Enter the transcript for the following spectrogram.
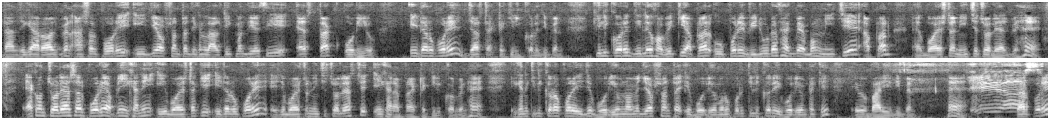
ডান দিকে আরও আসবেন আসার পরে এই যে অপশনটা যেখানে লাল টিকমা দিয়েছি অ্যাস্টাক অডিও এটার উপরে জাস্ট একটা ক্লিক করে দিবেন। ক্লিক করে দিলে হবে কি আপনার উপরে ভিডিওটা থাকবে এবং নিচে আপনার বয়সটা নিচে চলে আসবে হ্যাঁ? এখন চলে আসার পরে আপনি এখানে এই বয়সটাকে এটার উপরে এই যে বয়সটা নিচে চলে আসছে এখানে আপনার একটা ক্লিক করবেন হ্যাঁ? এখানে ক্লিক করার পরে এই যে ভলিউম নামে যে অপশনটা এই ভলিউমের উপর ক্লিক করে এই ভলিউমটাকে এবার বাড়িয়ে দিবেন হ্যাঁ? তারপরে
